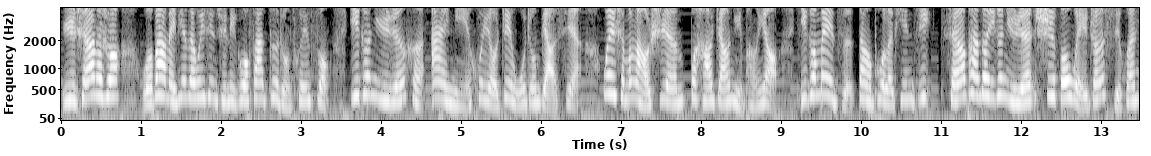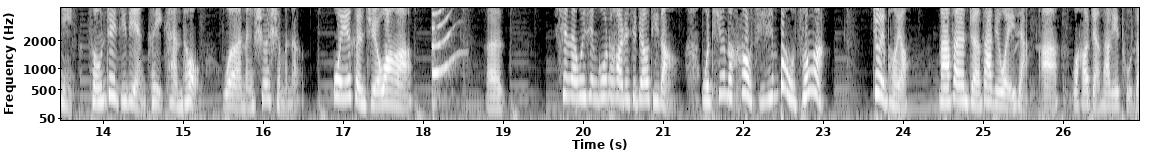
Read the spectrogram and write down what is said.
雨辰啊，他说，我爸每天在微信群里给我发各种推送，一个女人很爱你会有这五种表现，为什么老实人不好找女朋友？一个妹子道破了天机，想要判断一个女人是否伪装喜欢你，从这几点可以看透。我能说什么呢？我也很绝望啊，呃，现在微信公众号这些标题党，我听的好奇心暴增啊！这位朋友，麻烦转发给我一下啊，我好转发给土豆，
